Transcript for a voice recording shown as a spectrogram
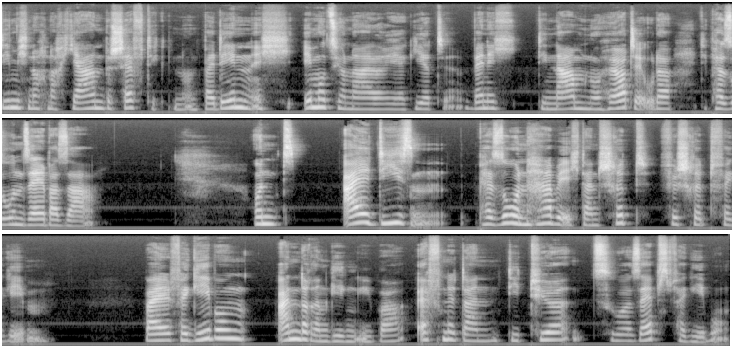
die mich noch nach Jahren beschäftigten und bei denen ich emotional reagierte, wenn ich die Namen nur hörte oder die Person selber sah. Und all diesen Personen habe ich dann Schritt für Schritt vergeben. Weil Vergebung anderen gegenüber öffnet dann die Tür zur Selbstvergebung.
